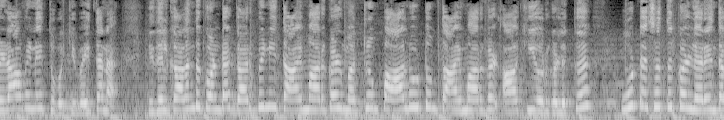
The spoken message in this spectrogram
விழாவினை துவக்கி வைத்தனர். இதில் கலந்து கொண்ட கர்ப்பிணி தாய்மார்கள் மற்றும் பாலூட்டும் தாய்மார்கள் ஆகியோர்களுக்கு ஊட்டச்சத்துக்கள் நிறைந்த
